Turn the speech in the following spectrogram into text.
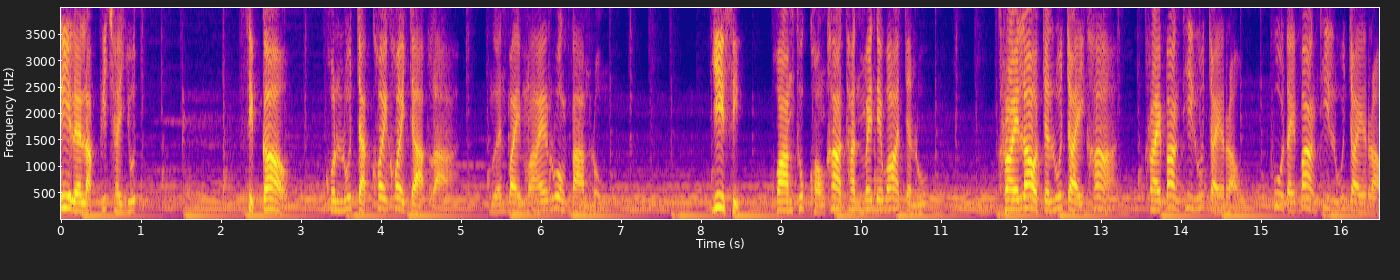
นี่แหละหลักพิชัยยุทธ 19. คนรู้จักค่อยๆจากลา เหมือนใบไม้ร่วงตามลม 20. ความทุกข์ของข้าท่านไม่ได้ว่าจะรู้ ใครเล่าจะรู้ใจข้า ใครบ้างที่รู้ใจเรา ผู้ใดบ้างที่รู้ใจเรา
